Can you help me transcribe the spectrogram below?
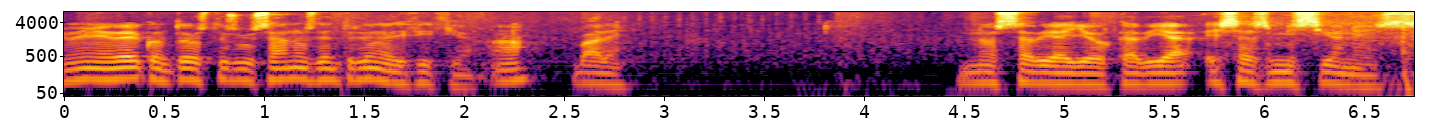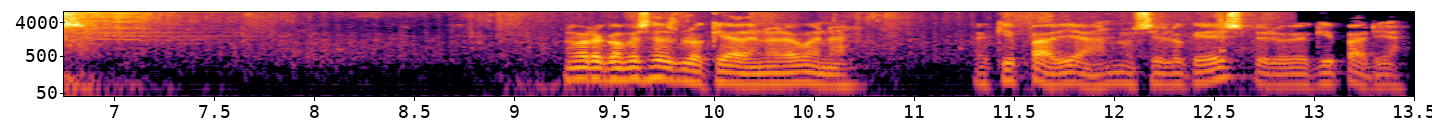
Primer nivel con todos estos gusanos dentro de un edificio. Ah, vale. No sabía yo que había esas misiones. Nueva recompensa desbloqueada, enhorabuena. Equipar ya, no sé lo que es, pero equipar ya.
